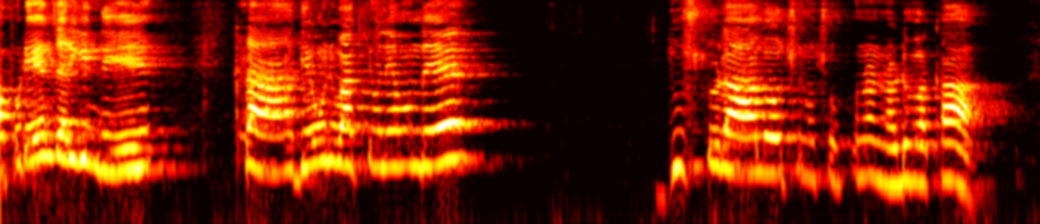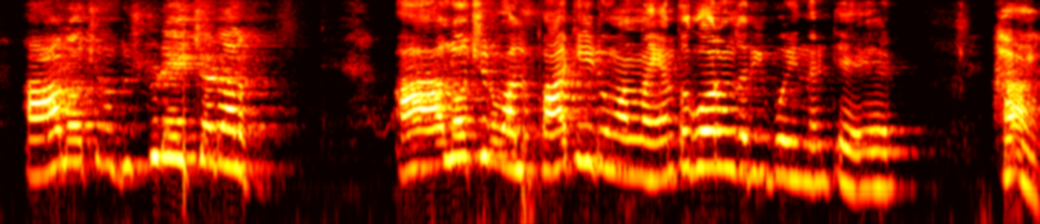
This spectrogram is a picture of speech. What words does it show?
అప్పుడు ఏం జరిగింది? ఇక్కడ దేవుని వాక్యం ఏముంది? దుష్టుల ఆలోచన చొప్పున నడువక. ఆ ఆలోచన దుష్టుడే ఇచ్చాడు వాళ్ళకి. ఆ ఆలోచన వాళ్ళు పాటియడం వలన ఎంత ఘోరం జరిగిపోయిందంటే హా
